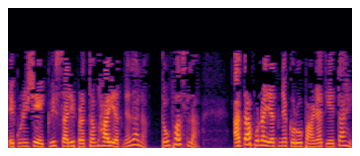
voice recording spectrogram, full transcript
एकोणीशे एकवीस साली प्रथम हा यत्न झाला तो फसला. आता पुन्हा यत्न करू पाहण्यात येत आहे.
